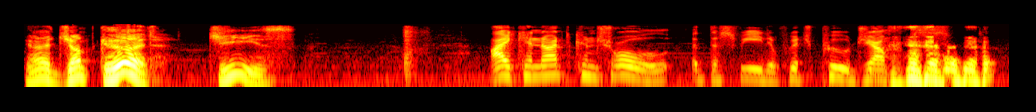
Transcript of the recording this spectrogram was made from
You gotta jump good. Jeez. I cannot control at the speed of which Pooh jumps.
